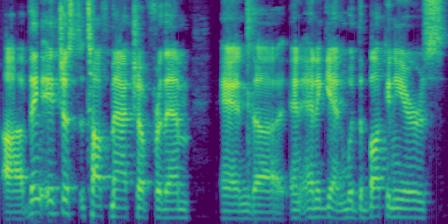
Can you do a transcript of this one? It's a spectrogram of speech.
uh, they, it's just a tough matchup for them. And uh, and and again with the Buccaneers,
